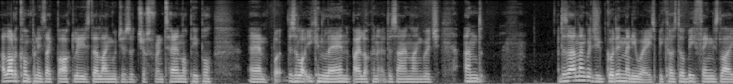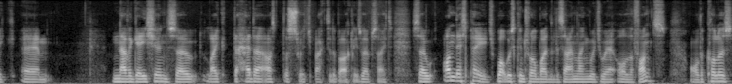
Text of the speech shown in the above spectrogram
A lot of companies like Barclays, their languages are just for internal people. Um, but there's a lot you can learn by looking at a design language. And a design language is good in many ways because there'll be things like um, navigation. So, like the header, I'll just switch back to the Barclays website. So, on this page, what was controlled by the design language were all the fonts, all the colors,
